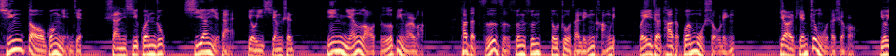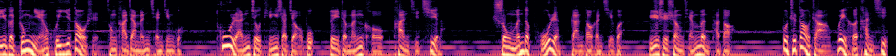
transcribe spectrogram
清道光年间，陕西关中、西安一带有一乡绅，因年老得病而亡，他的子子孙孙都住在灵堂里，围着他的棺木守灵。第二天正午的时候，有一个中年灰衣道士从他家门前经过，突然就停下脚步，对着门口叹起气来。守门的仆人感到很奇怪，于是上前问他道：“不知道长为何叹气？”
